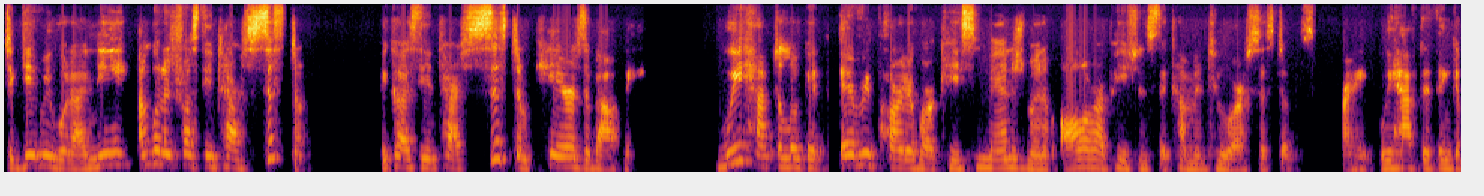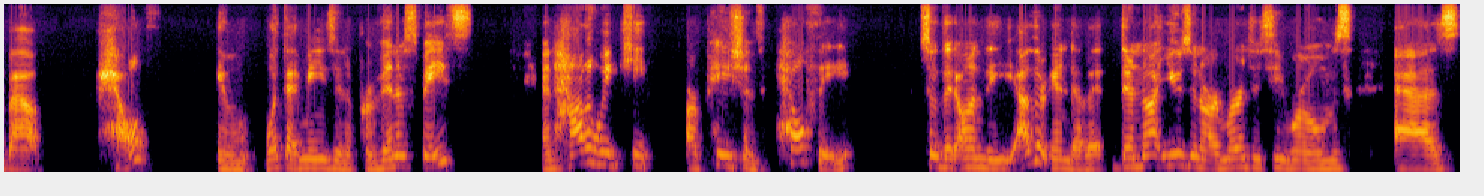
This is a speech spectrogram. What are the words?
to give me what I need, I'm going to trust the entire system because the entire system cares about me. We have to look at every part of our case management of all of our patients that come into our systems, right? We have to think about health and what that means in a preventive space and how do we keep our patients healthy so that on the other end of it, they're not using our emergency rooms as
